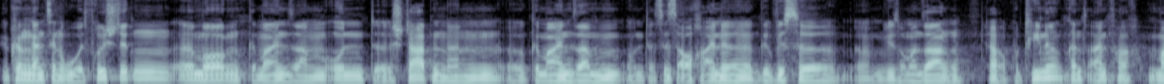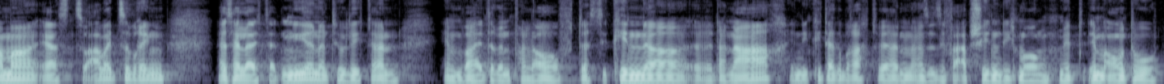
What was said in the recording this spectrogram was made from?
Wir können ganz in Ruhe frühstücken äh, morgen gemeinsam und äh, starten dann äh, gemeinsam. Und das ist auch eine gewisse, äh, wie soll man sagen, ja, Routine, ganz einfach. Mama erst zur Arbeit zu bringen. Das erleichtert mir natürlich dann im weiteren Verlauf, dass die Kinder äh, danach in die Kita gebracht werden. Also sie verabschieden dich morgen mit im Auto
